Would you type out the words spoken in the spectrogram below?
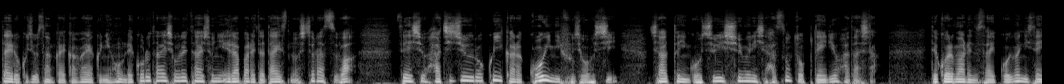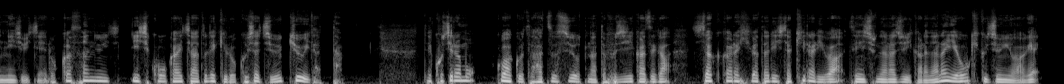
第63回輝く日本レコード大賞で大賞に選ばれたダイスのシトラスは、先週86位から5位に浮上し、チャートイン51週目にして初のトップ10入りを果たした。で、これまでの最高位は2021年6月30日公開チャートで記録した19位だった。で、こちらも紅白初出場となった藤井風が自宅から弾き語りしたキラリは前週70位から7位へ大きく順位を上げ、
